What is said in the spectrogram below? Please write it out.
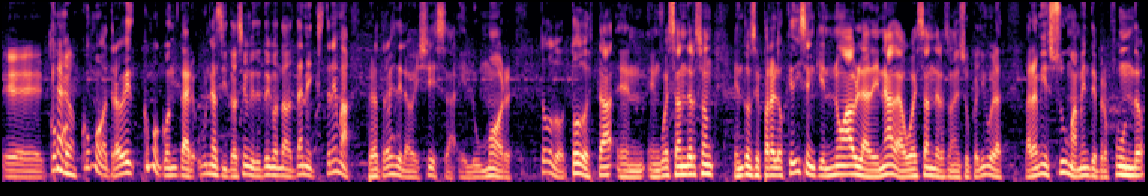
Eh, ¿cómo, a través, ¿Cómo contar una situación que te estoy contando tan extrema, pero a través de la belleza, el humor? Todo, todo está en, Wes Anderson. Entonces, para los que dicen que no habla de nada Wes Anderson en sus películas, para mí es sumamente profundo.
